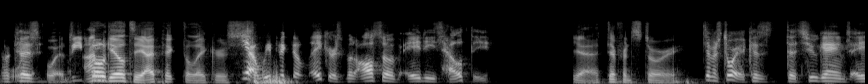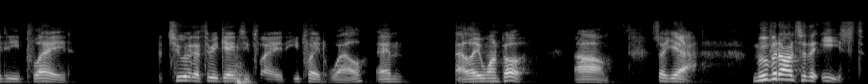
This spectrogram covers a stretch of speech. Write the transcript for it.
because I'm both- guilty. I picked the Lakers. yeah, we picked the Lakers, but also if AD's healthy, Yeah, different story. different story. Because the two games AD played, two of the three games he played, he played well, and LA won both. Um, so yeah, moving on to the East.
